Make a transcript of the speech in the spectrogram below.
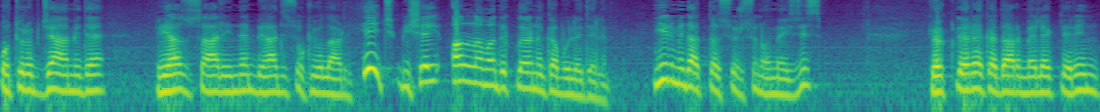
oturup camide Riyazu Salih'inden bir hadis okuyorlardı. Hiçbir şey anlamadıklarını kabul edelim. 20 dakika sürsün o meclis. Göklere kadar meleklerin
